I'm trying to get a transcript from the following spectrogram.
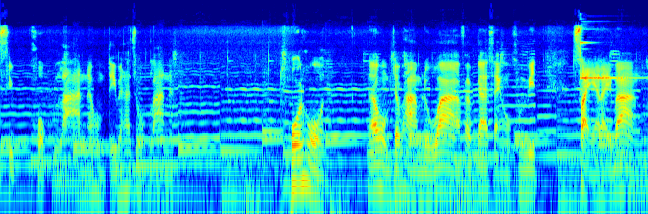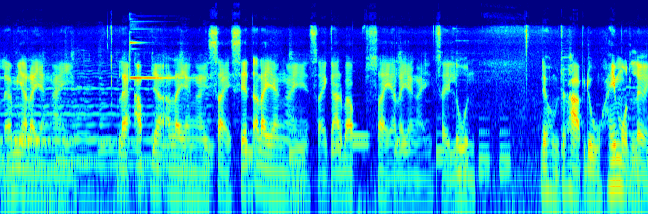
56 ล้านนะผมตีไป56 ล้านนะโคตรโหด แล้วผมจะพามาดูว่าไฟประกายแสงของคุณวิทย์ใส่อะไรบ้าง แล้วมีอะไรยังไง และอัพยาอะไรยังไง ใส่เซตอะไรยังไง ใส่การบัฟใส่อะไรยังไง ใส่รูนเดี๋ยวผมจะพาไปดูให้หมดเลย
